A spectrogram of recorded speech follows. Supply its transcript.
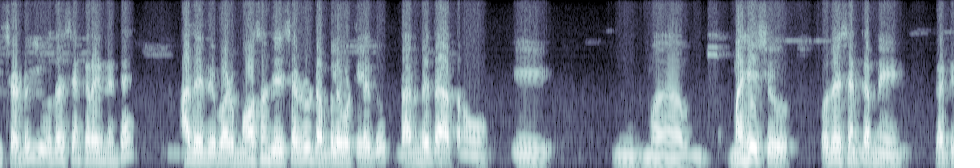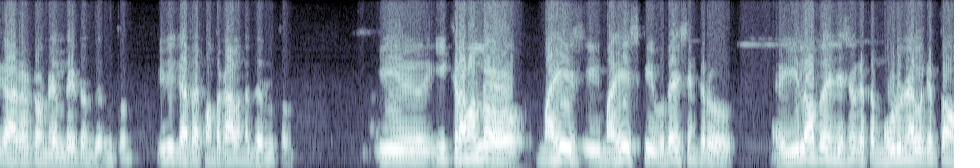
ఇచ్చాడు. ఈ ఉదయ్ శంకర్ ఏంటంటే అదే వాడు మోసం చేశాడు డబ్బులు ఇవ్వట్లేదు. దాని మీద అతను ఈ మ- మహేష్ ఉదయ్ శంకర్ని గట్టిగా అడగటం నిలదీయడం జరుగుతుంది. ఇది గత కొంతకాలంగా జరుగుతుంది. ఈ ఈ క్రమంలో మహేష్ ఈ మహేష్కి ఉదయ్ శంకర్ ఈ లోపల ఏం చేశారు గత మూడు నెలల క్రితం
